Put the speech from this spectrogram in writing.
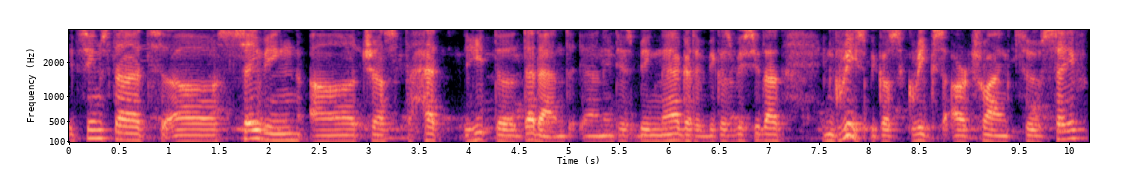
it seems that uh, saving just had hit the dead end and it is being negative because we see that in Greece because Greeks are trying to save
